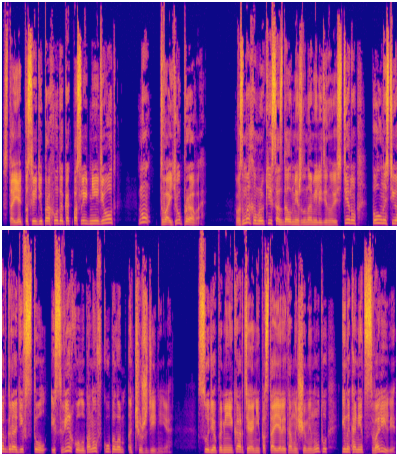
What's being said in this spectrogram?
«Стоять посреди прохода, как последний идиот? Ну, твое право!» Взмахом руки создал между нами ледяную стену, полностью отгородив стол и сверху лупанув куполом отчуждения. Судя по миникарте, они постояли там еще минуту и, наконец, свалили,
